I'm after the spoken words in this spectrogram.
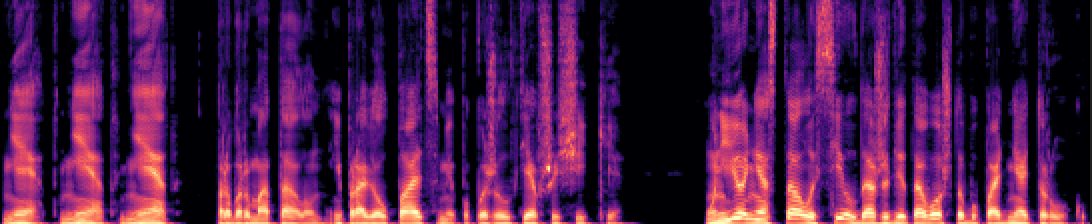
"Нет, нет, нет", пробормотал он и провел пальцами по пожелтевшей щеке. У нее не осталось сил даже для того, чтобы поднять руку.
